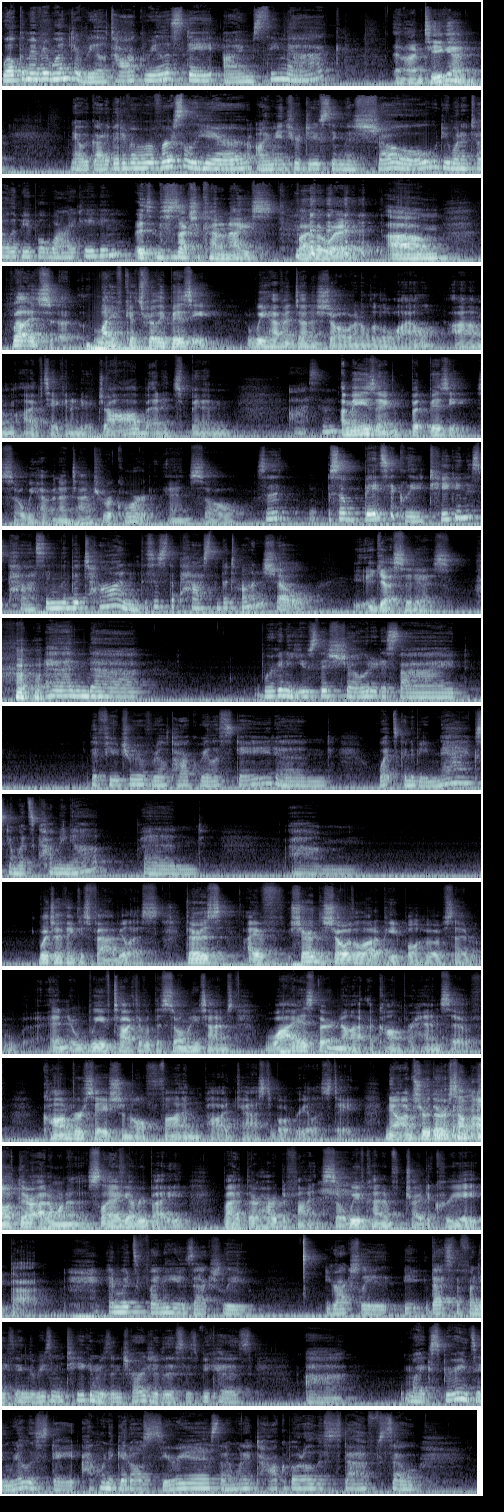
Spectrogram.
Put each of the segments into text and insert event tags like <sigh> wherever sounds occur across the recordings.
Welcome everyone to Real Talk Real Estate. I'm C-Mac. And I'm Tegan. Now we got a bit of a reversal here. I'm introducing this show. Do you want to tell the people why, Tegan? It's, this is actually kind of nice, by the way. <laughs> um, well, it's uh, life gets really busy. We haven't done a show in a little while. Um, I've taken a new job, and it's been Awesome. amazing but busy. So we haven't had time to record, and so So, so basically, Tegan is passing the baton. This is the pass the baton show, y- yes, it is. <laughs> and uh, we're going to use this show to decide the future of Real Talk Real Estate and what's going to be next and what's coming up, and um, which I think is fabulous. There's I've shared the show with a lot of people who have said, and we've talked about this so many times. Why is there not a comprehensive, conversational, fun podcast about real estate? Now I'm sure there are some out there. I don't want to slag everybody, but they're hard to find. So we've kind of tried to create that. And what's funny is actually, you're actually, that's the funny thing. The reason Tegan was in charge of this is because uh, my experience in real estate, I want to get all serious and I want to talk about all this stuff. So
